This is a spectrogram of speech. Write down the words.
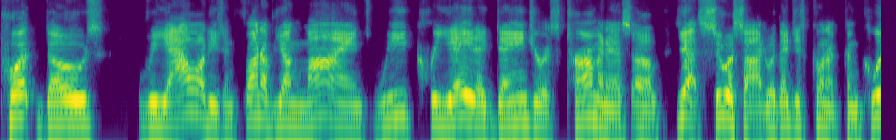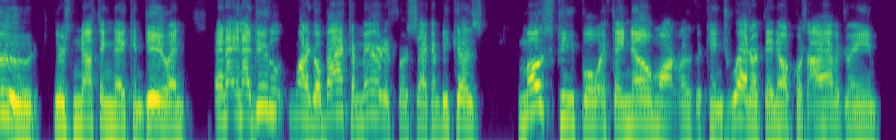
put those realities in front of young minds, we create a dangerous terminus of yes, suicide, where they just kind of conclude there's nothing they can do. And and and I do want to go back to Meredith for a second because most people, if they know Martin Luther King's rhetoric, they know, of course, I have a dream.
